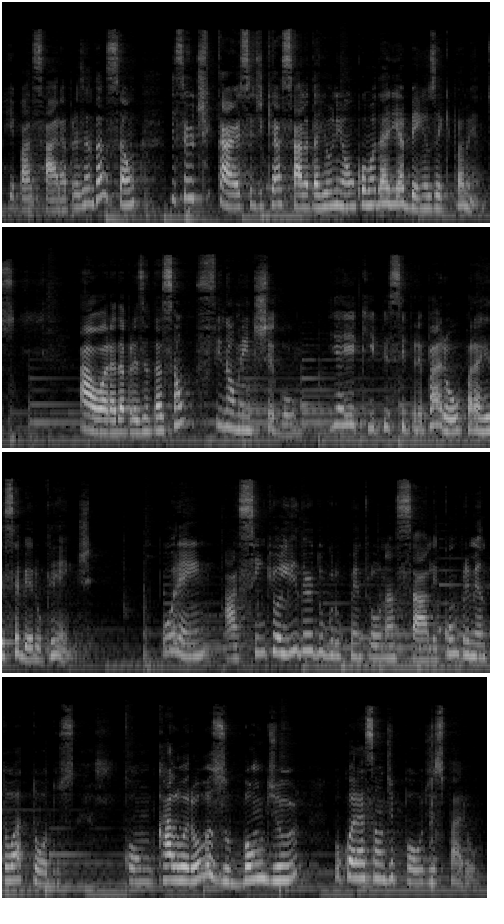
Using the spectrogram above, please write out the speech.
repassar a apresentação e certificar-se de que a sala da reunião acomodaria bem os equipamentos. A hora da apresentação finalmente chegou e a equipe se preparou para receber o cliente. Porém, assim que o líder do grupo entrou na sala e cumprimentou a todos com um caloroso bonjour, o coração de Paul disparou.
